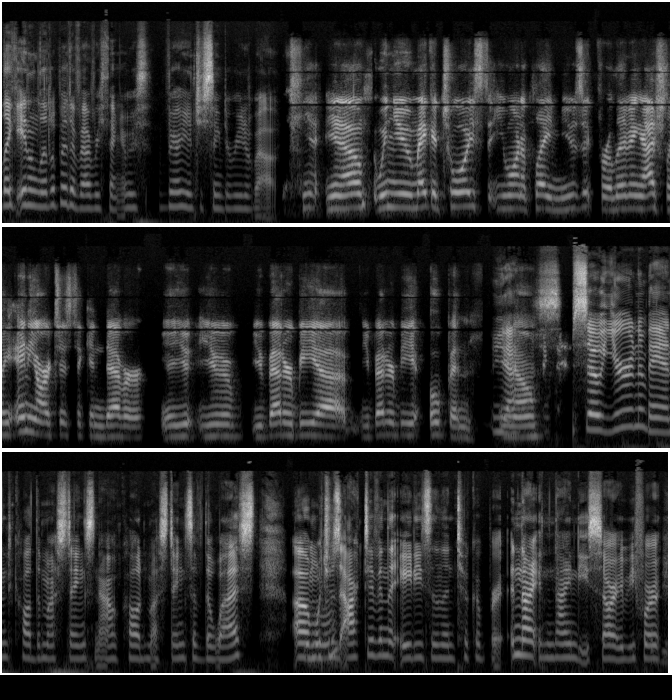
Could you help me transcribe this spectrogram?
like in a little bit of everything. It was very interesting to read about. Yeah, you know, when you make a choice that you want to play music for a living, actually any artistic endeavor, you you you better be uh you better be open. Yeah. You know. So you're in a band called the Mustangs now, called Mustangs of the West, um, mm-hmm. which was active in the '80s and then took a break. '90s, sorry, before mm-hmm.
